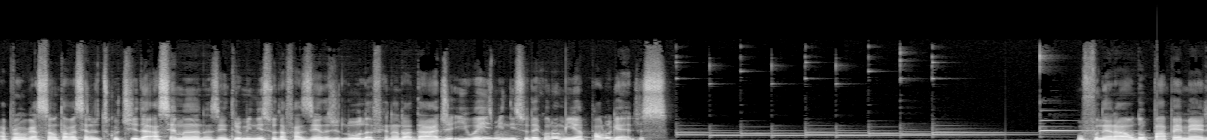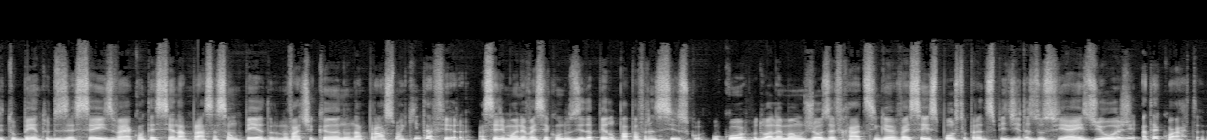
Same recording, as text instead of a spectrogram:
A prorrogação estava sendo discutida há semanas entre o ministro da Fazenda de Lula, Fernando Haddad, e o ex-ministro da Economia, Paulo Guedes. O funeral do Papa Emérito Bento XVI vai acontecer na Praça São Pedro, no Vaticano, na próxima quinta-feira. A cerimônia vai ser conduzida pelo Papa Francisco. O corpo do alemão Joseph Ratzinger vai ser exposto para despedidas dos fiéis de hoje até quarta.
